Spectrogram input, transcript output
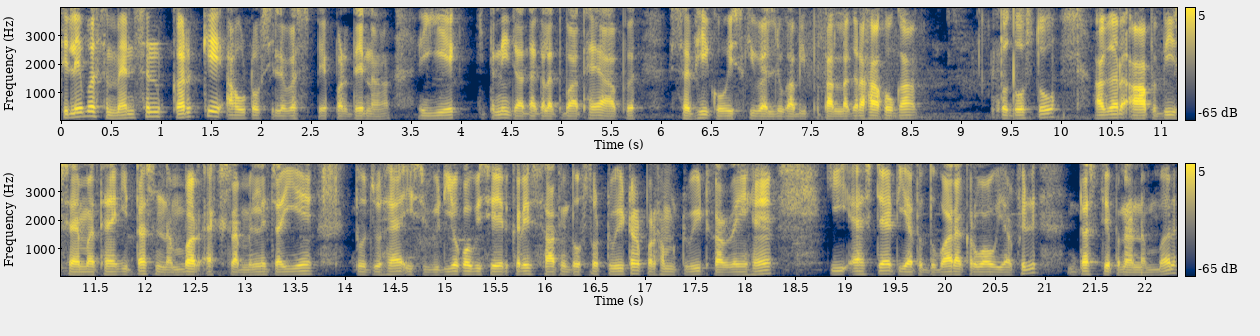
syllabus mention करके आउट ऑफ़ सिलेबस पेपर देना, ये कितनी ज़्यादा गलत बात है, आप सभी को इसकी वैल्यू का भी पता लग रहा होगा। तो दोस्तों, अगर आप भी सहमत हैं कि दस नंबर एक्स्ट्रा मिलने चाहिए तो जो है, इस वीडियो को भी शेयर करें। साथ में दोस्तों ट्विटर पर हम ट्वीट कर रहे हैं। कि एस्टेट या तो दोबारा करवाओ या फिर दस से पंद्रह नंबर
